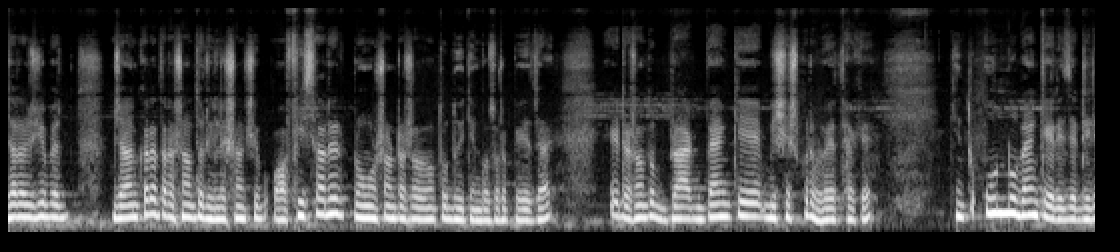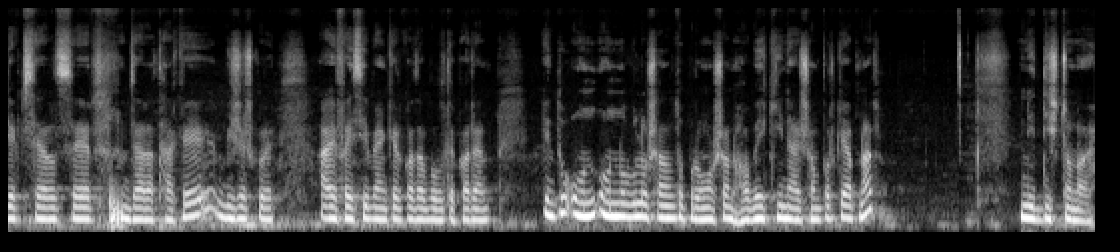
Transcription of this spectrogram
যারা হিসেবে জয়েন করে, তারা সাধারণত রিলেশনশিপ অফিসারের প্রমোশনটা সাধারণত দুই তিন বছরে পেয়ে যায়। এটা সাধারণত ব্র্যাক ব্যাংকে বিশেষ করে হয়ে থাকে। কিন্তু অন্য ব্যাংকের এই যে ডিরেক্ট সেলসের যারা থাকে, বিশেষ করে আইএফআইসি ব্যাংকের কথা বলতে পারেন, কিন্তু অন- অন্যগুলো সাধারণত প্রমোশন হবে কি না সম্পর্কে আপনার নির্দিষ্ট নয়।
